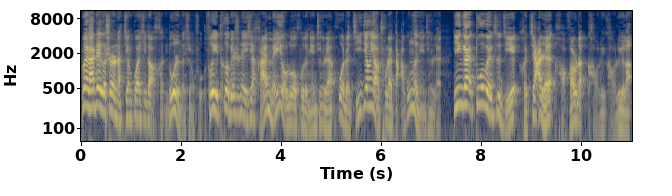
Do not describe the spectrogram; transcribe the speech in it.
未来这个事儿呢将关系到很多人的幸福，所以特别是那些还没有落户的年轻人，或者即将要出来打工的年轻人，应该多为自己和家人好好的考虑考虑了。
